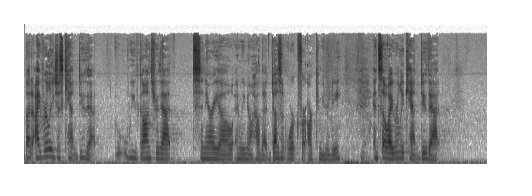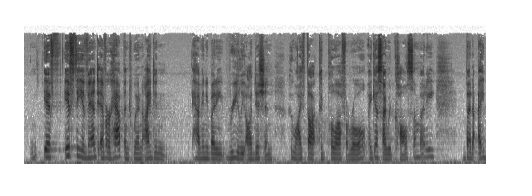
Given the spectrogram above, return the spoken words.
But I really just can't do that. We've gone through that scenario and we know how that doesn't work for our community. And so I really can't do that. If if the event ever happened when I didn't have anybody really audition who I thought could pull off a role, I guess I would call somebody. But I,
